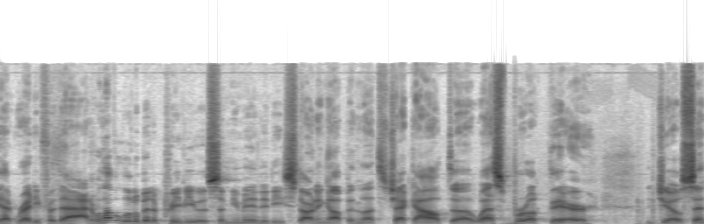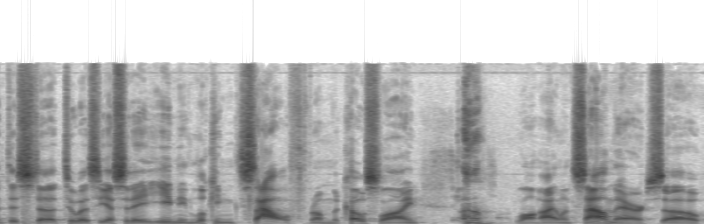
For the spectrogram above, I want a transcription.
get ready for that. And we'll have a little bit of preview of some humidity starting up. And let's check out uh, Westbrook there. Joe sent this uh, to us yesterday evening looking south from the coastline, Long Island Sound there. So,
